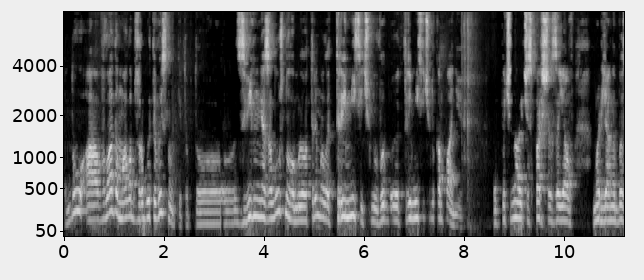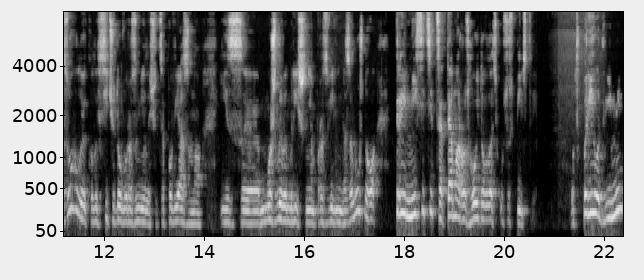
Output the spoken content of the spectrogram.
Ну а влада мала б зробити висновки. Тобто, звільнення залужного ми отримали тримісячну тримісячну кампанію. От починаючи з перших заяв Мар'яни Безуглої, коли всі чудово розуміли, що це пов'язано із е, можливим рішенням про звільнення залужного, три місяці ця тема розгойдувалась у суспільстві. От в період війни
